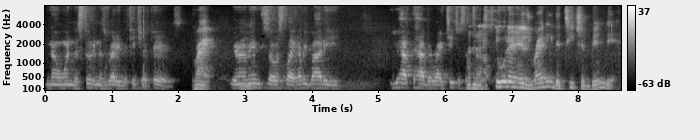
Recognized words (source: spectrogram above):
you know, when the student is ready, the teacher appears. Right. You know what mm-hmm. I mean? So it's like everybody, you have to have the right teacher sometimes. When the student is ready, the teacher been there.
